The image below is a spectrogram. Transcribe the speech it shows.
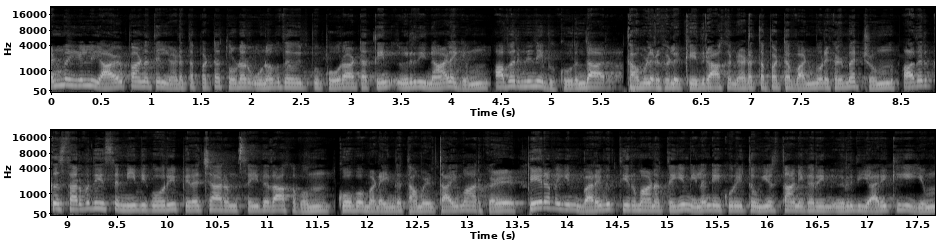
அண்மையில் யாழ்ப்பாணத்தில் நடத்தப்பட்ட தொடர் உணவு தவிர்ப்பு போராட்டத்தின் இறுதி நாளையும் அவர் நினைவு கூர்ந்தார். தமிழர்களுக்கு எதிராக நடத்தப்பட்ட வன்முறைகள் மற்றும் அதற்கு சர்வதேச சர்வதேச நீதி கோரி பிரச்சாரம் செய்ததாகவும் கோபமடைந்த தமிழ் தாய்மார்கள் பேரவையின் வரைவு தீர்மானத்தையும் இலங்கை குறித்த உயர்ஸ்தானிகரின் இறுதி அறிக்கையையும்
